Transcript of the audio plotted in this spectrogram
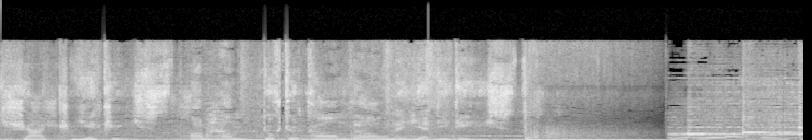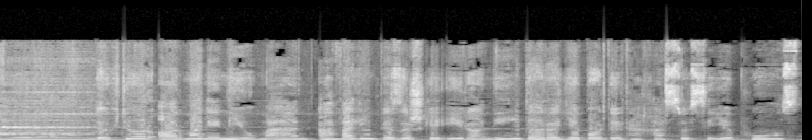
بیشک یکی است آن هم دکتر کامران یدیدی است دکتر آرمان نیومن اولین پزشک ایرانی دارای بورد تخصصی پوست،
